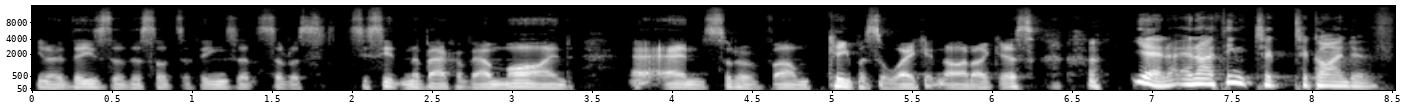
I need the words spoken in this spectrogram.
you know, these are the sorts of things that sort of sit in the back of our mind and sort of um, keep us awake at night, I guess. yeah, and I think to, to kind of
